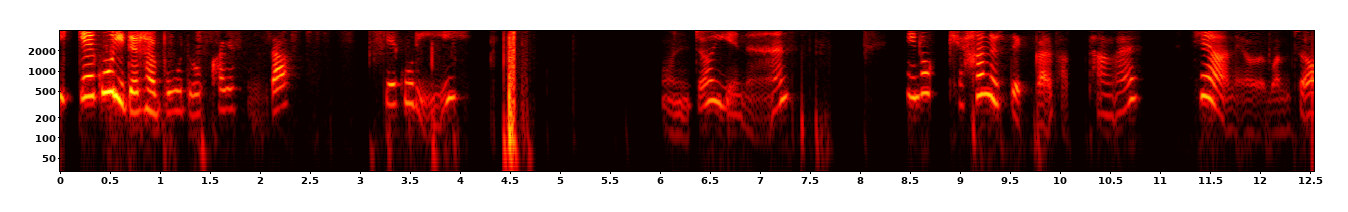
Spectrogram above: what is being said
이 깨구리들 해보도록 하겠습니다. 깨구리. 먼저 얘는 이렇게 하늘 색깔 바탕을 해야 하네요, 먼저.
